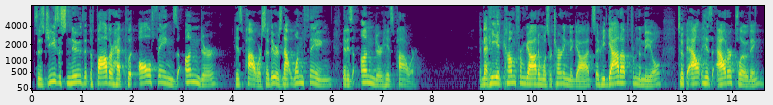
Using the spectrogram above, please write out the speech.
It says, Jesus knew that the Father had put all things under his power. So there is not one thing that is under his power and that he had come from God and was returning to God. So he got up from the meal, took out his outer clothing,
